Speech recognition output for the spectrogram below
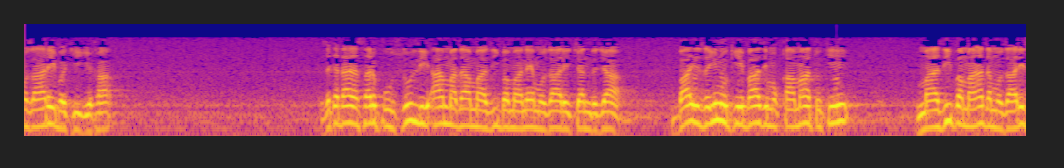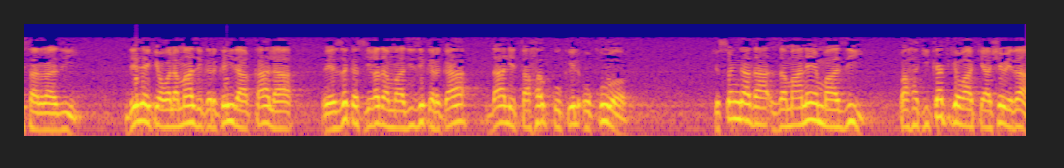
مضارع بکیږي ښا ځکه دا سر په اصول دی عامه دا ماضی به معنی مضارع چند جا بعض زینو کې بعض مقاماتو کې ماضی په معنی د مضارع سره راځي د دې کې علما ذکر کوي دا قالا وزکه صيغه د ماضی ذکر کا دا لتحقق الوقوع چې څنګه دا زمانه ماضی په حقیقت کې واقع شوی دا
